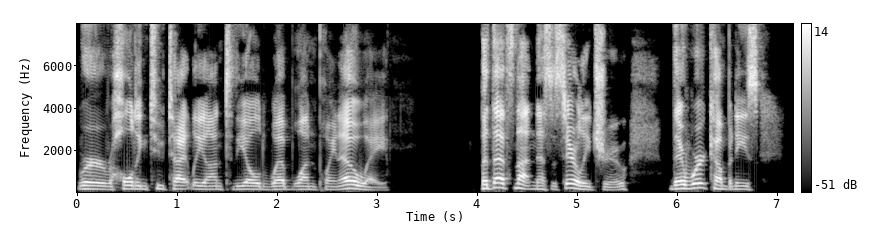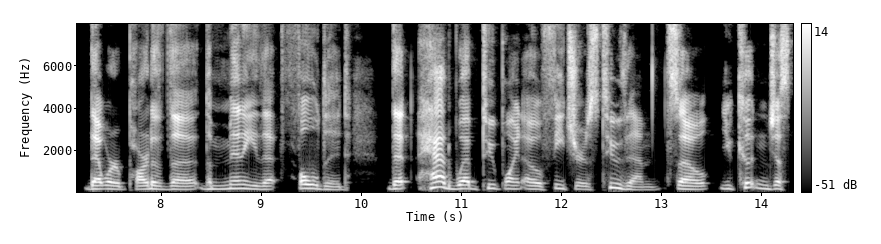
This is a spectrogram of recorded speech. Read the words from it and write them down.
were holding too tightly onto the old Web 1.0 way. But that's not necessarily true. There were companies that were part of the the many that folded that had Web 2.0 features to them. So you couldn't just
